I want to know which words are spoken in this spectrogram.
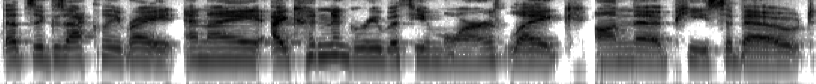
that's exactly right. And I I couldn't agree with you more like on the piece about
